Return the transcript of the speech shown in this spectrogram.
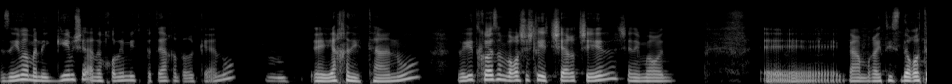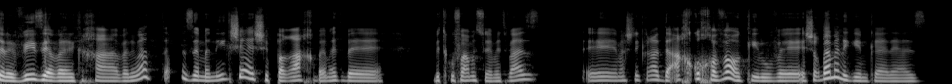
אז אם המנהיגים שלנו יכולים להתפתח דרכנו, mm. יחד איתנו, נגיד כל הזמן בראש יש לי את צ'רצ'יל, שאני מאוד, אה, גם ראיתי סדרות טלוויזיה, ואני ככה, ואני אומרת, טוב, זה מנהיג ש, שפרח באמת ב, בתקופה מסוימת, ואז, אה, מה שנקרא, דעך כוכבו, כאילו, ויש הרבה מנהיגים כאלה, אז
